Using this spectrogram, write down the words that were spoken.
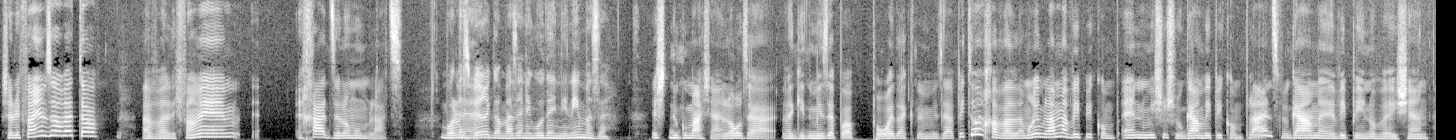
עכשיו לפעמים זה עובד טוב, אבל לפעמים, אחד, זה לא מומלץ. בוא נסביר אה. רגע מה זה ניגוד העניינים הזה. יש דוגמה שאני לא רוצה להגיד מי זה פה ה product ומי זה הפיתוח, אבל אומרים למה VP, אין מישהו שהוא גם VP Compliance וגם אה, VP Innovation.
